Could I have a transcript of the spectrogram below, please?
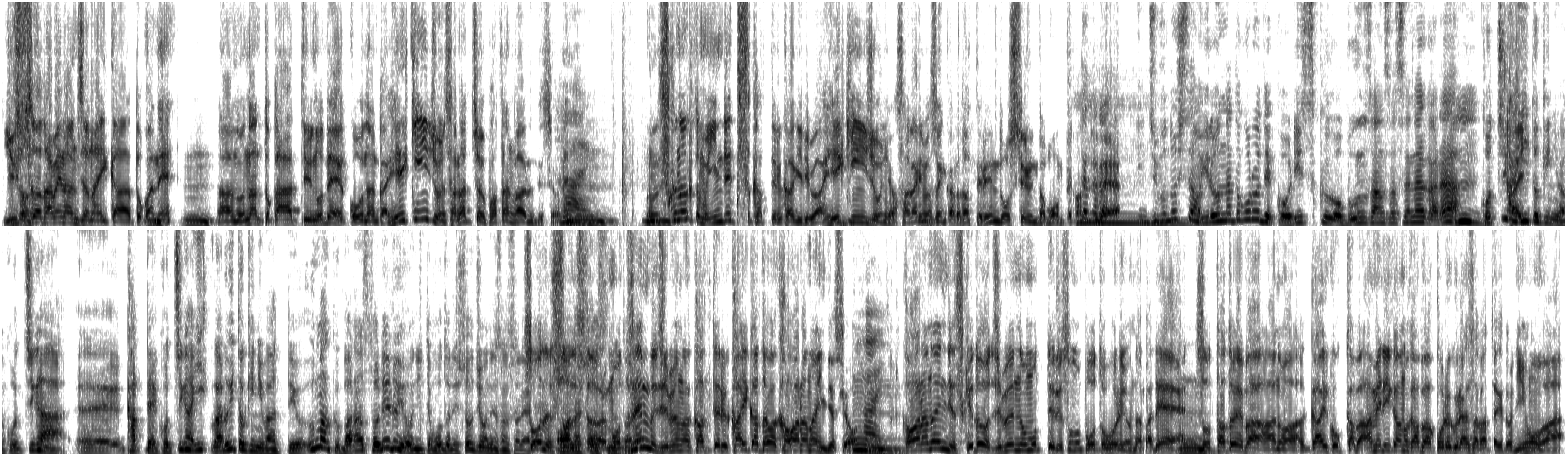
輸出はダメなんじゃないかとかね、うん、あのなんとかっていうのでこうなんか平均以上に下がっちゃうパターンがあるんですよね、はい、うん、少なくともインデックス買ってる限りは平均以上には下がりませんからだって連動してるんだもんって感じで。自分の資産をいろんなところでこうリスクを分散させながら、うん、こっちがいい時にはこっちが、はい、えー、勝ってこっちがいい悪い時にはっていううまくバランス取れるようにってことでしょ？ジョーネさんそれ。そうですそうです。だからもう全部自分が買ってる買い方は変わらないんですよ、うん、変わらないんですけど自分の持ってるそのポートフォリオの中で、そう例えばあの外国株アメリカの株はこれぐらい下がったけど日本は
